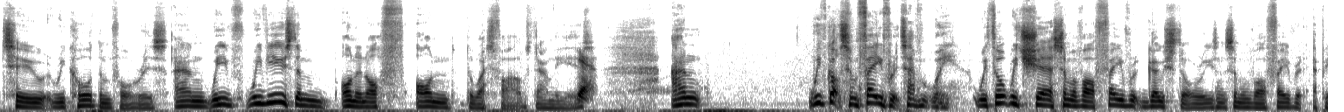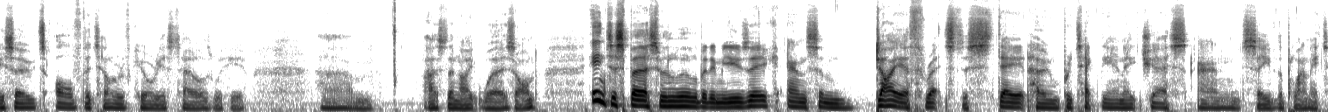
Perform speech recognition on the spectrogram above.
to record them for us, and we've we've used them on and off on the West Files down the years. Yeah. And we've got some favourites, haven't we? We thought we'd share some of our favourite ghost stories and some of our favourite episodes of The Teller of Curious Tales with you um, as the night wears on, interspersed with a little bit of music and some dire threats to stay at home, protect the NHS, and save the planet.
